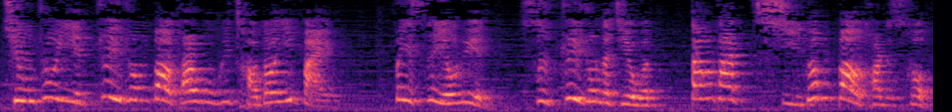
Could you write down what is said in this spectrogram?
请注意，最终抱团股给炒到一百倍市盈率是最终的结果。当它启动抱团的时候，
